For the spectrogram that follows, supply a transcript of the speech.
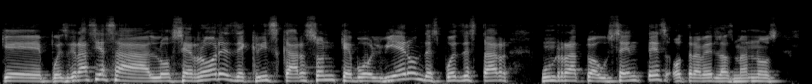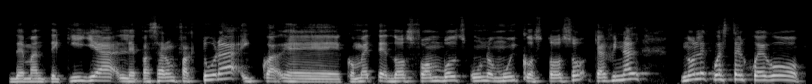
que pues gracias a los errores de Chris Carson, que volvieron después de estar un rato ausentes, otra vez las manos de mantequilla le pasaron factura y eh, comete dos fumbles, uno muy costoso, que al final no le cuesta el juego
